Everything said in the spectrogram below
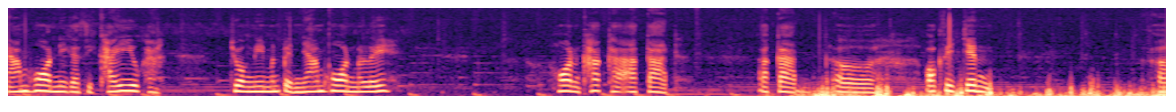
ย้ำห้อนนี่ก็สิไข่อยู่ค่ะ ช่วงนี้มันเป็นย้ำห้อนมาเลยห้อนคักค่ะอากาศ อากาศออกซิเจนเอ่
